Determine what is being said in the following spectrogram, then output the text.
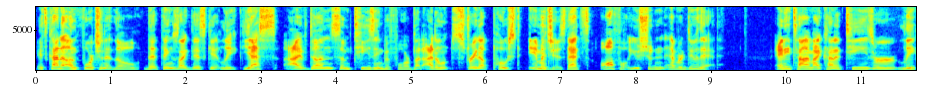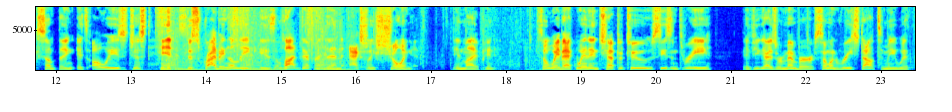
It's kind of unfortunate, though, that things like this get leaked. Yes, I've done some teasing before, but I don't straight up post images. That's awful. You shouldn't ever do that. Anytime I kind of tease or leak something, it's always just hints. Describing a leak is a lot different than actually showing it, in my opinion. So way back when in Chapter 2, Season 3, if you guys remember, someone reached out to me with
